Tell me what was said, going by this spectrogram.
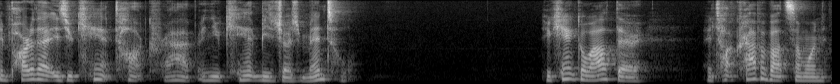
and part of that is you can't talk crap and you can't be judgmental. You can't go out there and talk crap about someone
